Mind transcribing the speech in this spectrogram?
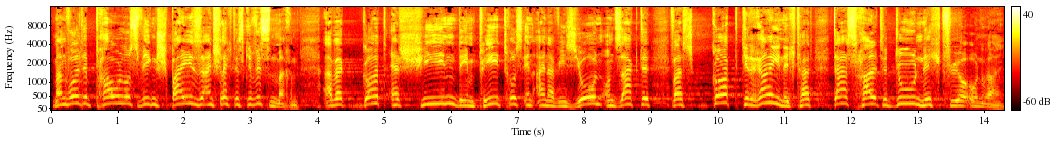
Man wollte Paulus wegen Speise ein schlechtes Gewissen machen, aber Gott erschien dem Petrus in einer Vision und sagte, was Gott gereinigt hat, das halte du nicht für unrein.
